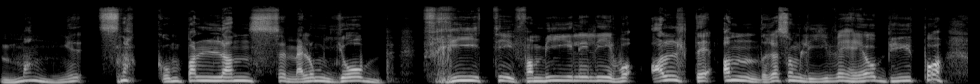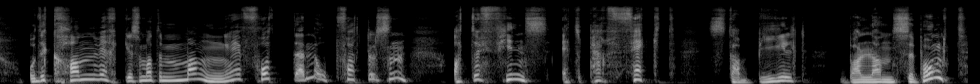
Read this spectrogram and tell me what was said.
Mange snakker om balanse mellom jobb, fritid, familieliv og alt det andre som livet har å by på, og det kan virke som at mange har fått den oppfattelsen at det fins et perfekt, stabilt balansepunkt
